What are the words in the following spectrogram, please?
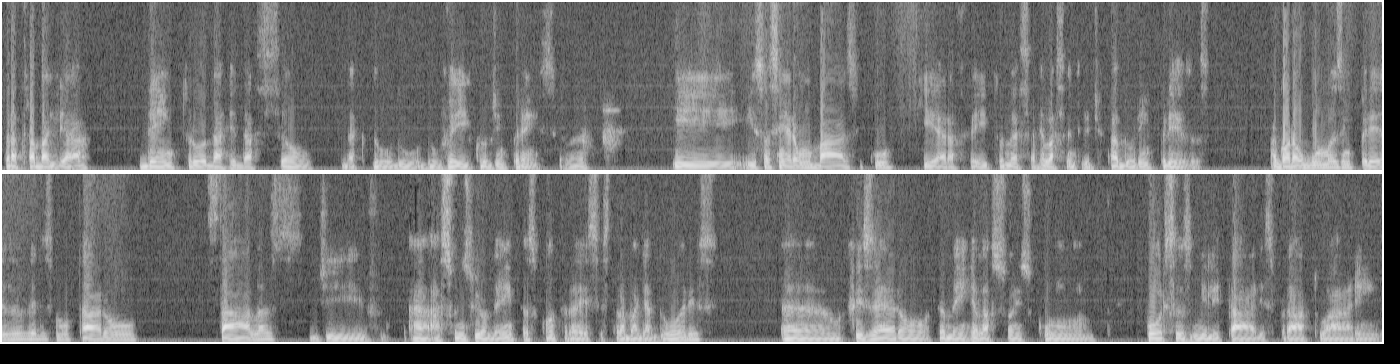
para trabalhar dentro da redação da, do, do, do, veículo de imprensa, né? E isso, assim, era um básico que era feito nessa relação entre ditadura e empresas. Agora, algumas empresas, eles montaram salas de ações violentas contra esses trabalhadores, uh, fizeram também relações com forças militares para atuarem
